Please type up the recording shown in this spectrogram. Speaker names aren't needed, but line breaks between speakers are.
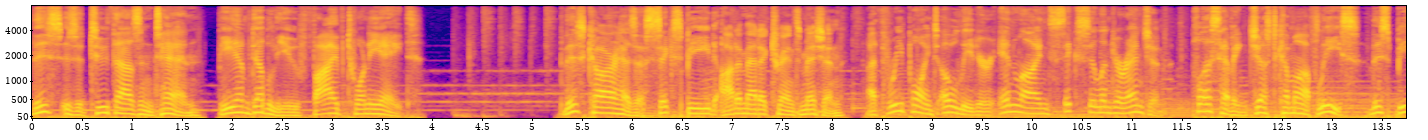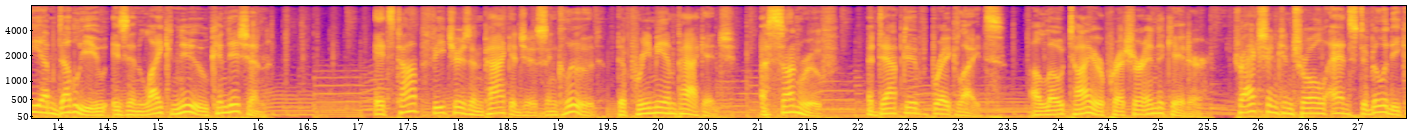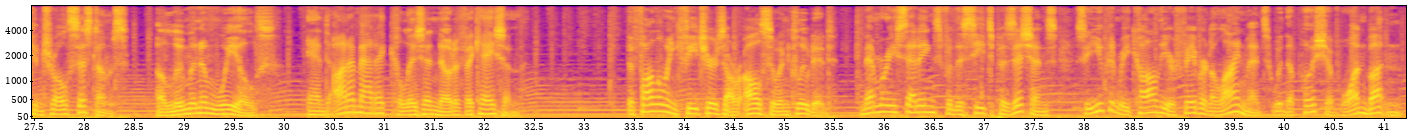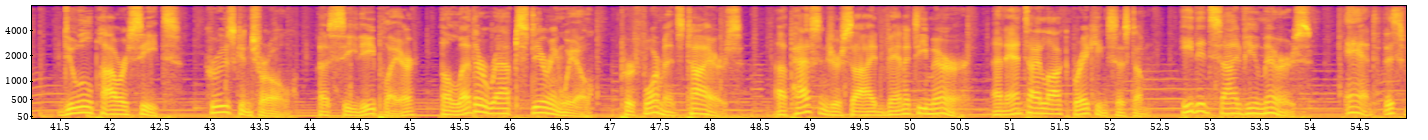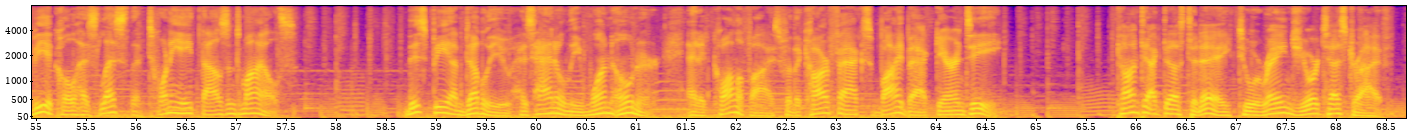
This is a 2010 BMW 528. This car has a six-speed automatic transmission, a 3.0-liter inline six-cylinder engine. Plus, having just come off lease, this BMW is in like-new condition. Its top features and packages include the Premium Package, a sunroof, adaptive brake lights, a low tire pressure indicator, traction control and stability control systems, aluminum wheels, and automatic collision notification. The following features are also included. Memory settings for the seat's positions so you can recall your favorite alignments with the push of one button. Dual power seats, cruise control, a CD player, a leather-wrapped steering wheel, performance tires, a passenger side vanity mirror, an anti-lock braking system, heated side view mirrors, and this vehicle has less than 28,000 miles. This BMW has had only one owner and it qualifies for the Carfax buyback guarantee. Contact us today to arrange your test drive.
